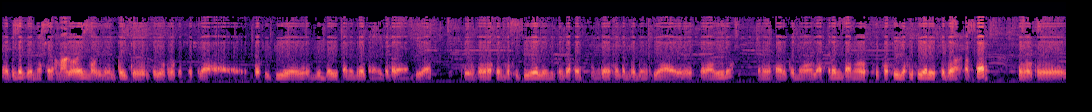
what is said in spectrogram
repito que no será malo el movimiento y que, yo creo que esto será positivo desde un punto de vista para la entidad eh, podrá ser positivo, lo único que hacer frente a esa competencia será duro, tenemos que ver cómo lo afrontan los posibles usuarios que puedan captar, pero que,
